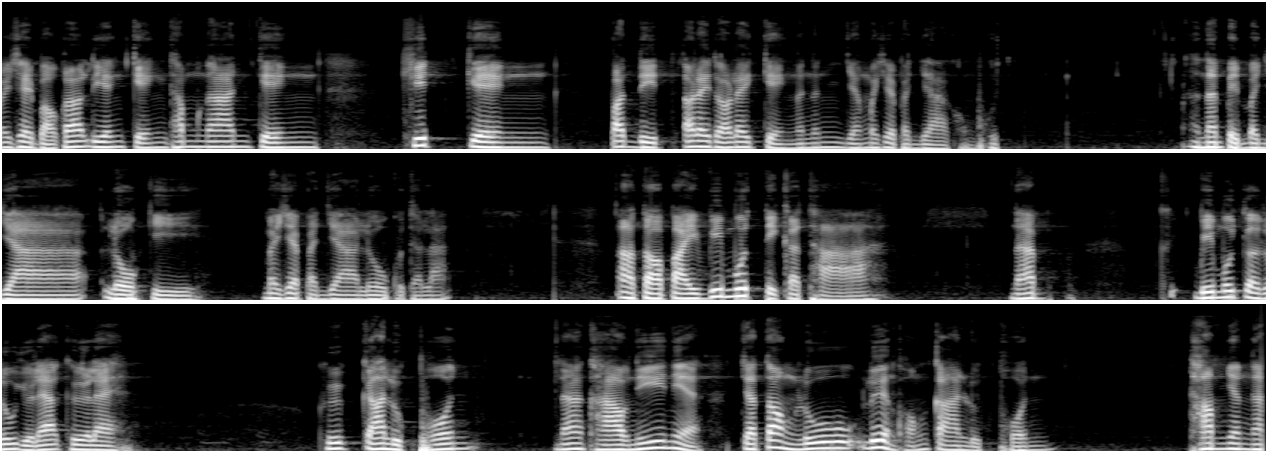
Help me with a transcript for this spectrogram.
ไม่ใช่บอกว่าเรียนเก่งทำงานเก่ง คิดเก่งประดิษฐ์อะไรต่ออะไรเก่งอันนั้นยังไม่ใช่ปัญญาของพุทธ อันนั้นเป็นปัญญาโลกี ไม่ใช่ปัญญาโลกุตละเอาต่อไปวิมุตติกถานะวิมุตติก็รู้อยู่แล้วคืออะไร คือการหลุดพ้นนะคราวนี้เนี่ยจะต้องรู้เรื่องของการหลุดพ้นทำยังไง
